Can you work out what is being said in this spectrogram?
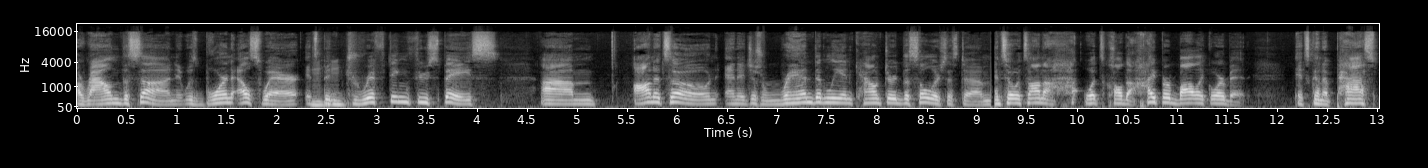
around the sun, it was born elsewhere. It's been drifting through space. Um, on its own and it just randomly encountered the solar system and so it's on a what's called a hyperbolic orbit it's going to pass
